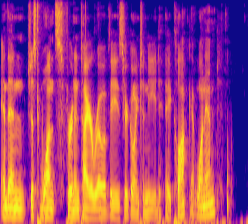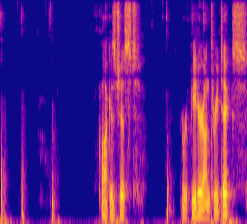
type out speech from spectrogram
And then just once for an entire row of these, you're going to need a clock at one end. Clock is just a repeater on three ticks,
